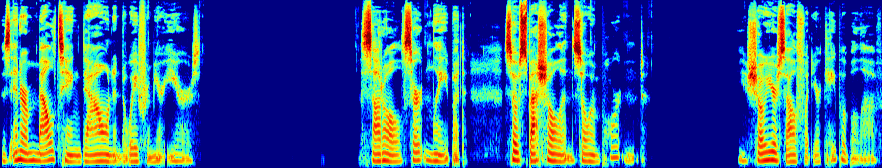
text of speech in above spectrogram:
this inner melting down and away from your ears. Subtle, certainly, but so special and so important. You show yourself what you're capable of.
